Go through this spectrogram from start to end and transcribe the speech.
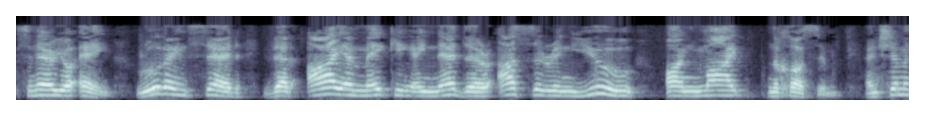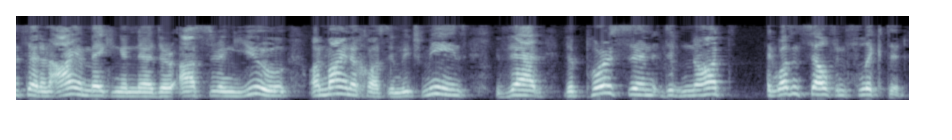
scenario A, Reuven said that I am making a neder assering you on my nechosim. And Shimon said, and I am making a neder assering you on my nechosim, which means that the person did not, it wasn't self-inflicted.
